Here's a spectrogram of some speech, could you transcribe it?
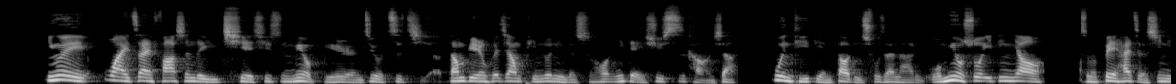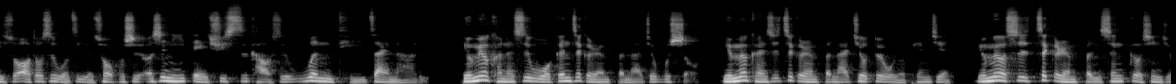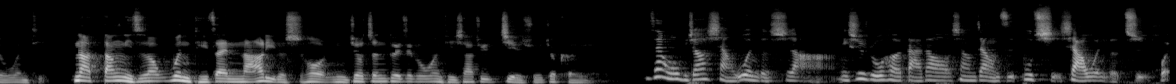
因为外在发生的一切其实没有别人，只有自己啊。当别人会这样评论你的时候，你得去思考一下问题点到底出在哪里。我没有说一定要。什么被害者心里说哦都是我自己的错，不是，而是你得去思考是问题在哪里？有没有可能是我跟这个人本来就不熟？有没有可能是这个人本来就对我有偏见？有没有是这个人本身个性就有问题？那当你知道问题在哪里的时候，你就针对这个问题下去解决就可以了。这样我比较想问的是啊，你是如何达到像这样子不耻下问的智慧？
